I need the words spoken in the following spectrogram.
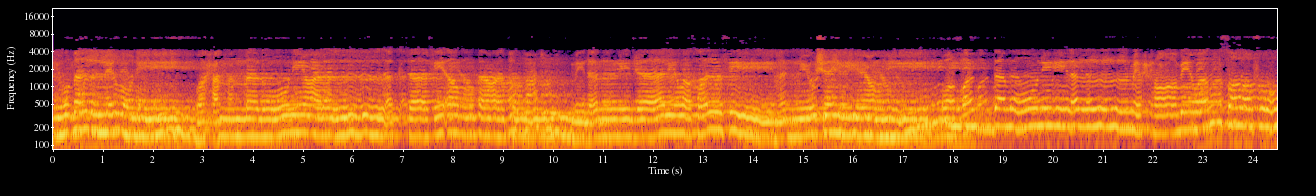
يبلغني. وحملوني على الأكتاف أربعة. من الرجال وخلفي من يشيعني وقدموني إلى المحراب وانصرفوا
